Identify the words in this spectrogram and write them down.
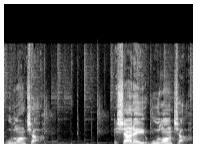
Wulong Cha. Nishane Wulong Cha.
